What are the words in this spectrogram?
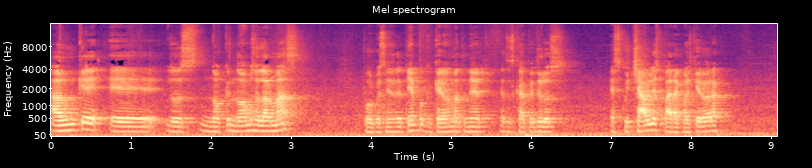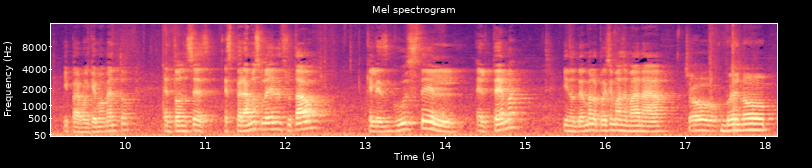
aunque eh, los, no, no vamos a hablar más por cuestiones de tiempo, que queremos mantener estos capítulos escuchables para cualquier hora y para cualquier momento. Entonces, esperamos que lo hayan disfrutado, que les guste el, el tema y nos vemos la próxima semana. Chao. Bueno.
